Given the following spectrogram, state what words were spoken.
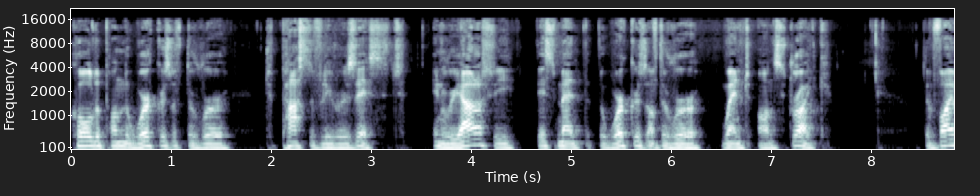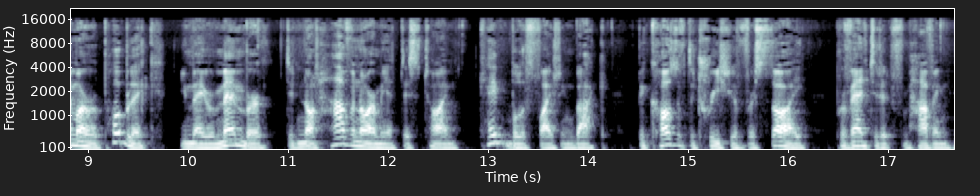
called upon the workers of the Ruhr to passively resist. In reality, this meant that the workers of the Ruhr went on strike. The Weimar Republic, you may remember, did not have an army at this time capable of fighting back because of the Treaty of Versailles prevented it from having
